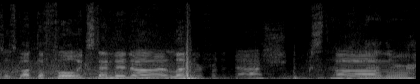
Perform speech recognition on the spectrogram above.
So it's got the full extended uh, leather for the dash, Extended Um, leather.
